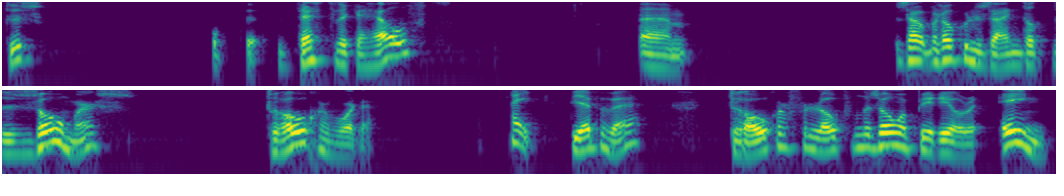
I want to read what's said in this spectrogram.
dus op de westelijke helft um, zou het maar ook kunnen zijn dat de zomers droger worden. hey, die hebben we. Droger verloop van de zomerperiode. 1.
